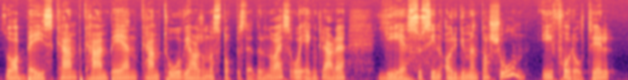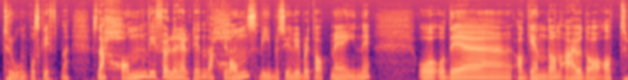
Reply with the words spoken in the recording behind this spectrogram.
Så du har base camp, camp 1, camp 2, vi har sånne stoppesteder underveis, og egentlig er det Jesus sin argumentasjon i forhold til troen på skriftene. Så det er han vi følger hele tiden, det er hans bibelsyn vi blir tatt med inn i. Og, og det, agendaen er jo da at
